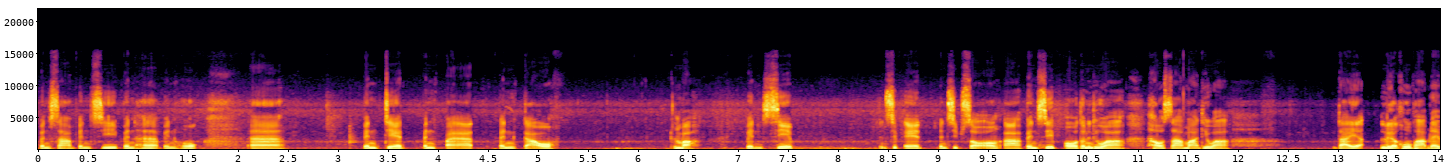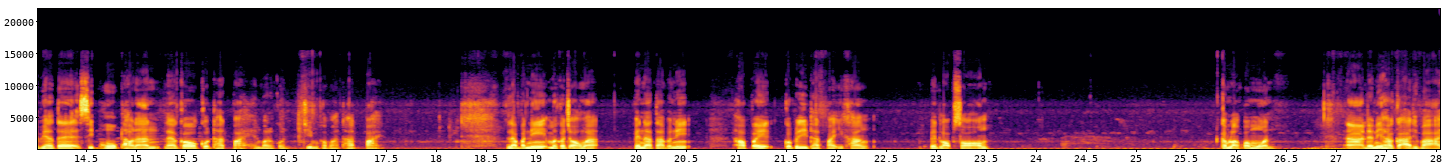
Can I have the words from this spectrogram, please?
เป็นสามเป็นสี่เป็นห้าเป็นหกอ่าเป็นเจ็ดเป็นแปดเป็นเก้าเห็นปะเป็นสิบเป็นสิบเอ็ดเป็นสิบสองอ่าเป็นสิบโอ้ตัวนี้ที่ว่าเราสามารถที่ว่าได้ เลือกรูปภาพได้เพียงแต่10รูปเท่านั้น แล้วก็กดถัดไปเห็นบางคนจิ้มเข้ามาถัดไป แล้วบันนี้มันก็จะออกมาเป็นหน้าตาแบบนี้เราไปกดไปที่ถัดไปอีกครั้ง เป็นรอบสองกำลังประมวลอ่าเดี๋ยวนี้เราก็อธิบาย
